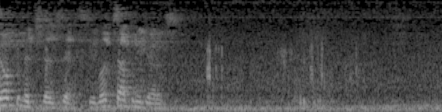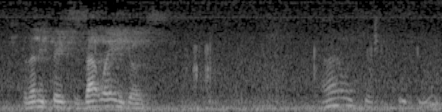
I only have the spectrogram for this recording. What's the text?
Djokovic does this. He looks up and he goes, and then he faces that way and he goes, I always think, what's he doing?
